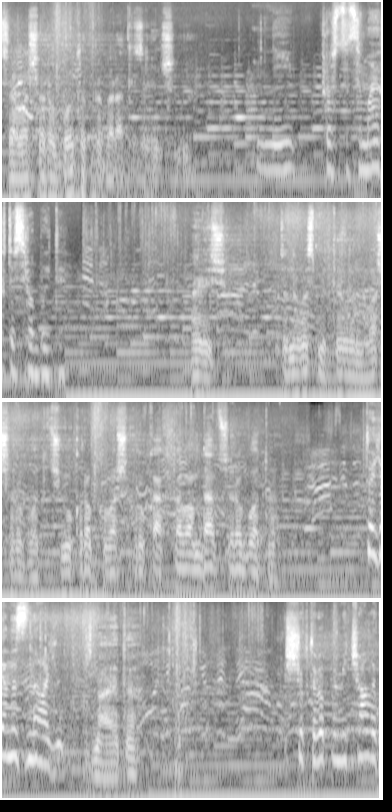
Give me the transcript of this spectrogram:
Це ваша робота прибирати за іншими. Ні, просто це має хтось робити. Навіщо? Це не ви смітили, не ваша робота. Чому коробка в ваших руках? Хто вам дав цю роботу? Та я не знаю. Знаєте? Щоб тебе помічали,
